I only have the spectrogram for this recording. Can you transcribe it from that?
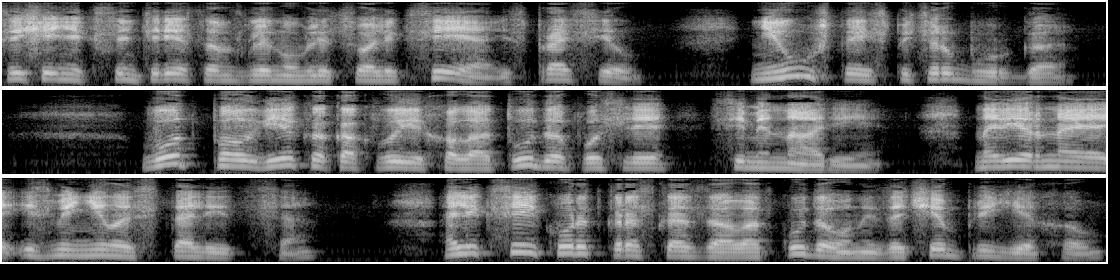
Священник с интересом взглянул в лицо Алексея и спросил, «Неужто из Петербурга?» «Вот полвека, как выехала оттуда после семинарии. Наверное, изменилась столица. Алексей коротко рассказал, откуда он и зачем приехал.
